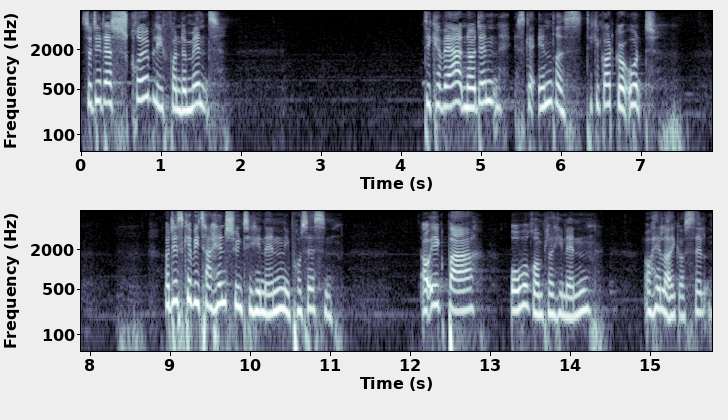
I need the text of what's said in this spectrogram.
Så det der skrøbelige fundament, det kan være, når den skal ændres, det kan godt gå ondt. Og det skal vi tage hensyn til hinanden i processen. Og ikke bare overrumple hinanden, og heller ikke os selv,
